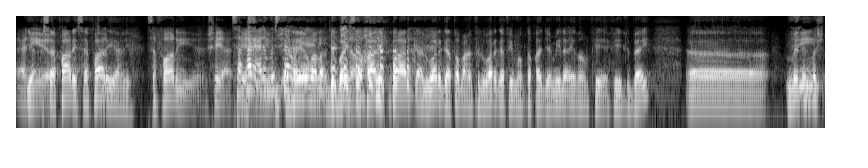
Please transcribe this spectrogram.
يعني يعني سفاري سفاري يعني سفاري شيء سفاري شيء على. مستوى. يعني. والله دبي. سفاري بارك الورقة طبعا في الورقة في منطقة جميلة أيضا في في دبي آه من في- المش...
